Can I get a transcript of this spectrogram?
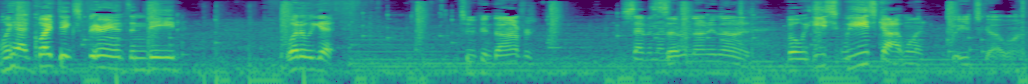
we had quite the experience indeed. What do we get? Two can dine for Seven. seven ninety nine. But we each we each got one. We each got one.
